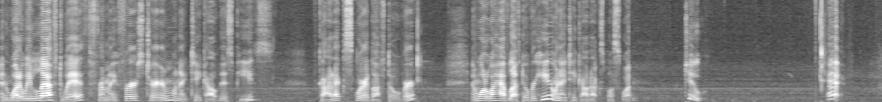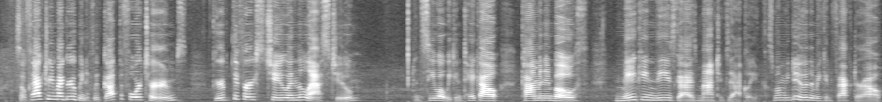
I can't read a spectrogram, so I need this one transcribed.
And what are we left with from my first term when I take out this piece? Got x squared left over. And what do I have left over here when I take out x plus 1? 2. Okay. So factoring by grouping, if we've got the four terms, group the first two and the last two, and see what we can take out common in both, making these guys match exactly. Because when we do, then we can factor out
